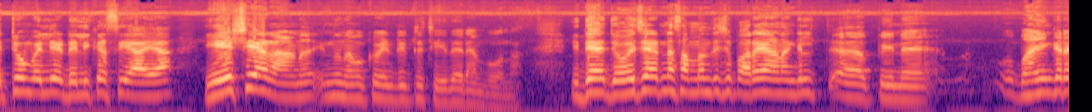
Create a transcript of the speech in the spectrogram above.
ഏറ്റവും വലിയ ഡെലിക്കസിയായ ഏഷ്യയാണ് ഇന്ന് നമുക്ക് വേണ്ടിയിട്ട് ചെയ്തു തരാൻ പോകുന്നത്. ഇതേ ജോയ് ചേട്ടനെ സംബന്ധിച്ച് പറയുകയാണെങ്കിൽ പിന്നെ ഭയങ്കര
